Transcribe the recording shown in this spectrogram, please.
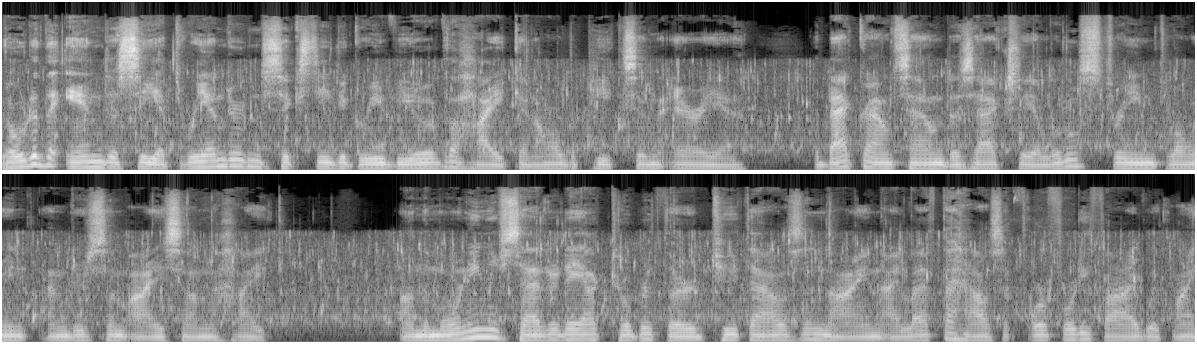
Go to the end to see a 360 degree view of the hike and all the peaks in the area. The background sound is actually a little stream flowing under some ice on the hike. On the morning of Saturday, October 3rd, 2009, I left the house at 4:45 with my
